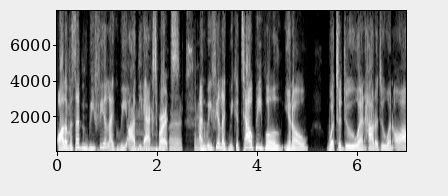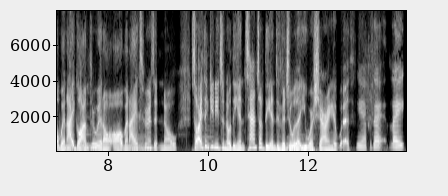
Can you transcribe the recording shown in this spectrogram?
all of a sudden we feel like we are the Mm, experts. experts, yeah. and we feel like we could tell people you know what to do and how to do and all when I gone Mhm. through it or all when I experienced it no. So I think you need to know the intent of the individual that you were sharing it with. Yeah, because I like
